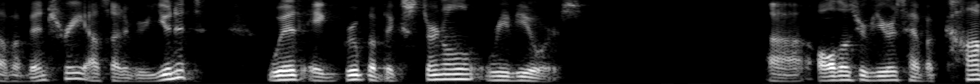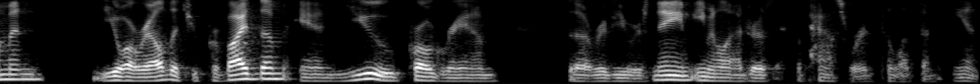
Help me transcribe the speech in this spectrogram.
of a Aventri, outside of your unit, with a group of external reviewers. Uh, all those reviewers have a common URL that you provide them, and you program the reviewer's name, email address, and the password to let them in.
